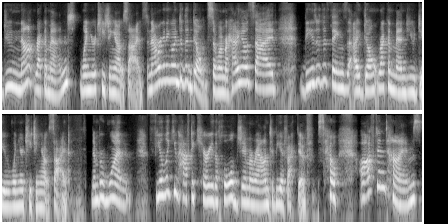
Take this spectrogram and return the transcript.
do not recommend when you're teaching outside. So now we're going to go into the don'ts. So when we're heading outside, these are the things that I don't recommend you do when you're teaching outside. Number one, feel like you have to carry the whole gym around to be effective. So, oftentimes,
